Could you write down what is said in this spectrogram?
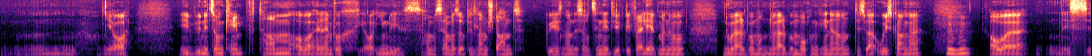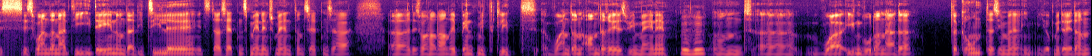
mm, ja, ich würde nicht sagen kämpft haben, aber halt einfach, ja, irgendwie haben, sind wir so ein bisschen am Stand gewesen und es hat sich nicht wirklich, freilich hätte man nur, nur Album und nur Album machen können und das war alles gegangen. Mhm. Aber es, es, es waren dann auch die Ideen und auch die Ziele, jetzt da seitens Management und seitens auch äh, das ein oder andere Bandmitglied, waren dann andere als wie meine. Mhm. Und äh, war irgendwo dann auch der, der Grund, dass ich mir, ich, habe mich da eh dann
